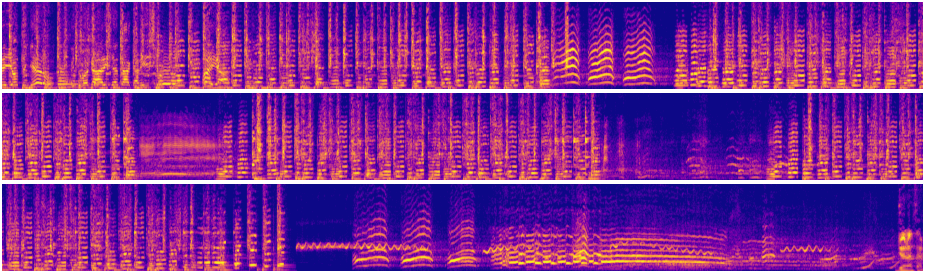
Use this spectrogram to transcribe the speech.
yo te quiero. Me acaricias y te acaricio. Vaya.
